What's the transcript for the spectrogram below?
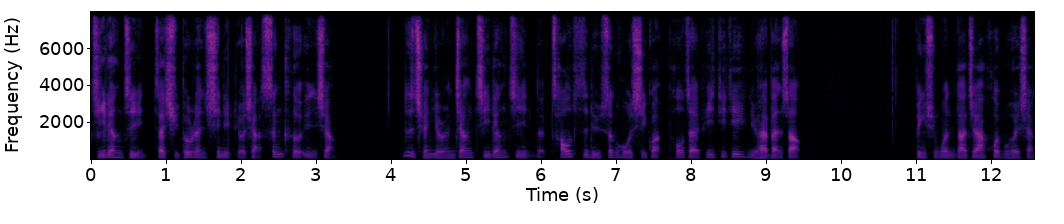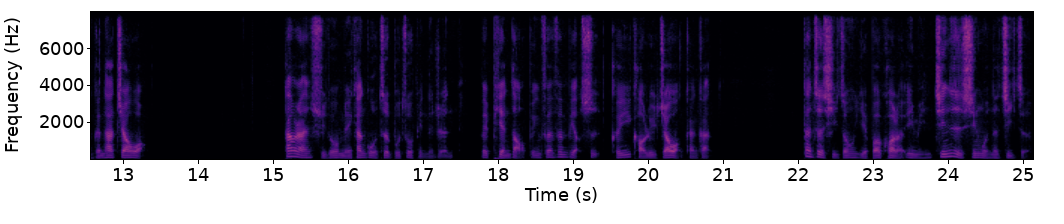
吉良吉影，在许多人心里留下深刻印象。日前，有人将吉良吉影的超自律生活习惯抛在 PTT 女孩版上，并询问大家会不会想跟他交往。当然，许多没看过这部作品的人被骗到，并纷纷表示可以考虑交往看看。但这其中也包括了一名今日新闻的记者。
